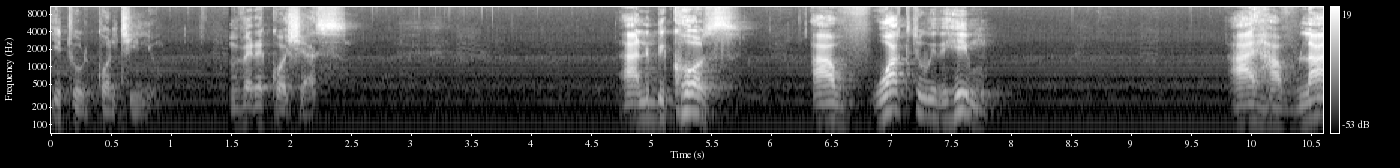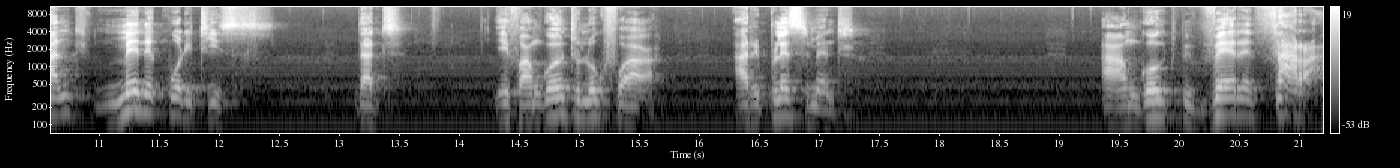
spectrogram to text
it will continue. I'm very cautious. And because I've worked with him, I have learned many qualities that if I'm going to look for a, a replacement, I'm going to be very thorough,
